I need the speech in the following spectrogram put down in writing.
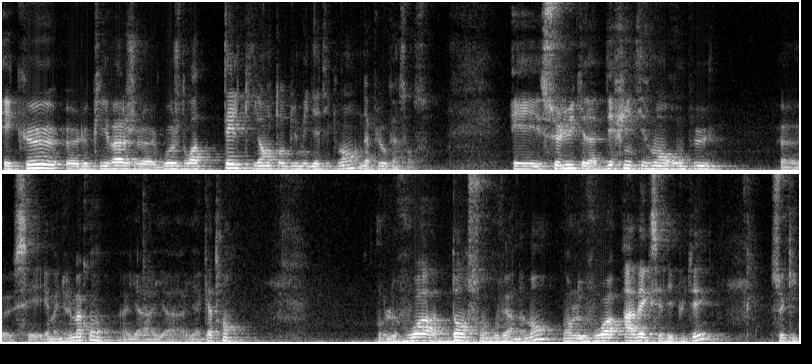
et que euh, le clivage gauche-droite tel qu'il a entendu médiatiquement n'a plus aucun sens. Et celui qui l'a définitivement rompu, euh, c'est Emmanuel Macron, il y, a, il, y a, 4 ans. On le voit dans son gouvernement, on le voit avec ses députés. Ceux qui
